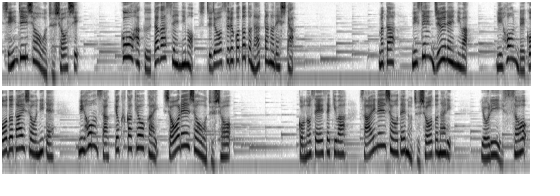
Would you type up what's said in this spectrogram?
新人賞を受賞し、紅白歌合戦にも出場することとなったのでした。また、2010年には日本レコード大賞にて日本作曲家協会奨励賞を受賞。この成績は最年少での受賞となり、より一層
